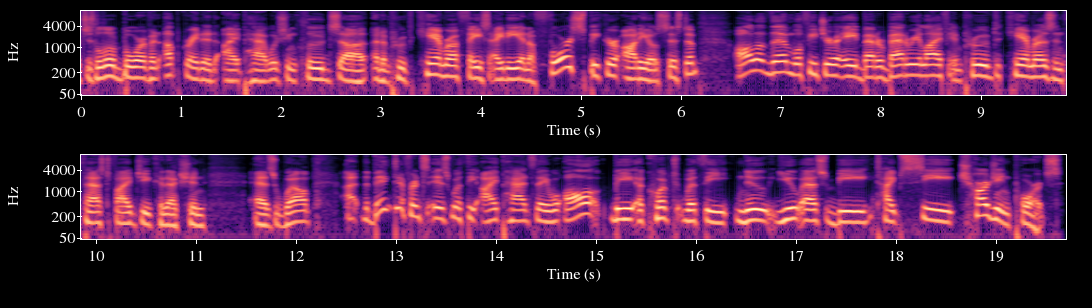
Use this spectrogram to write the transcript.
which is a little more of an upgraded iPad, which includes uh, an improved camera, Face ID, and a four speaker audio system. All of them will feature a better battery life, improved cameras, and fast 5G connection as well. Uh, the big difference is with the iPads, they will all be equipped with the new USB Type C charging ports.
